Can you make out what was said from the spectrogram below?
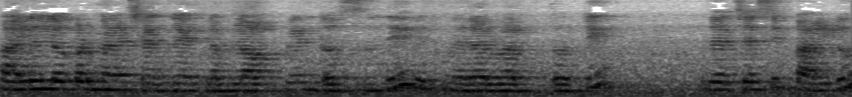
పళ్ళులో కూడా మనకి చక్కగా ఇట్లా బ్లాక్ ప్రింట్ వస్తుంది విత్ మిర్రర్ వర్క్ తోటి. ఇది వచ్చేసి పళ్ళు.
